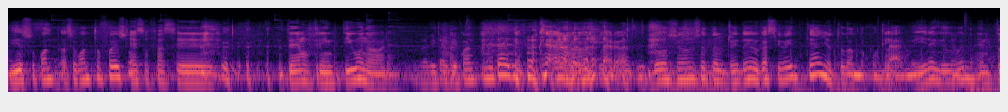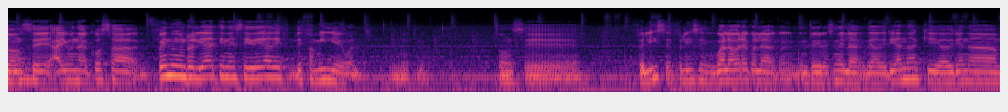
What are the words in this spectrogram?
¿y eso cuánto, hace cuánto fue eso? Eso fue hace... tenemos 31 ahora. La mitad que- ¿Cuánto? Mitad de tiempo. Claro, claro. 12, 11, hasta el 31, casi 20 años tocando juntos. Claro. Mira qué bueno. Entonces hay una cosa. Fenu en realidad tiene esa idea de, de familia igual, el núcleo. Entonces, felices, felices. Igual ahora con la, con la integración de, la- de Adriana, que Adriana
